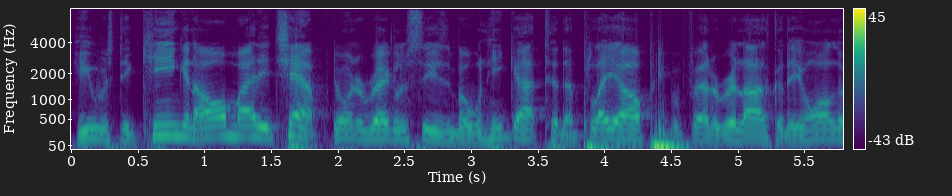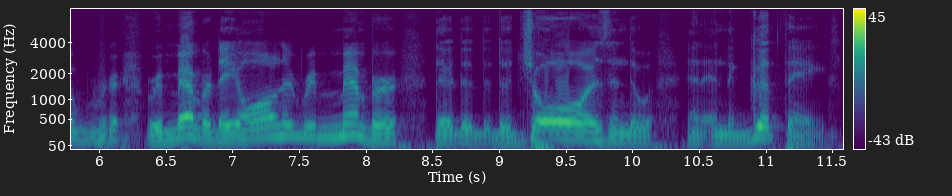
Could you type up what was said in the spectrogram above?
he was the king and almighty champ during the regular season, but when he got to the playoff, people failed to realize because they only re- remember, they only remember the, the, the, the joys and the, and, and the good things.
